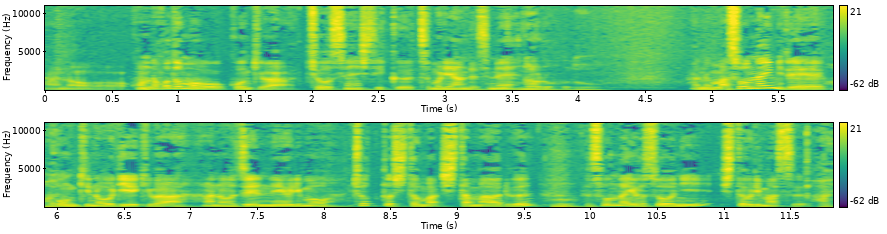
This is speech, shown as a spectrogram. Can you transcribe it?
あの、こんなことも今期は挑戦していくつもりなんですね。なるほど。あのまあ、そんな意味で、今期の利益は、はい、あの前年よりもちょっと下回る、そんな予想にしております。はい。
